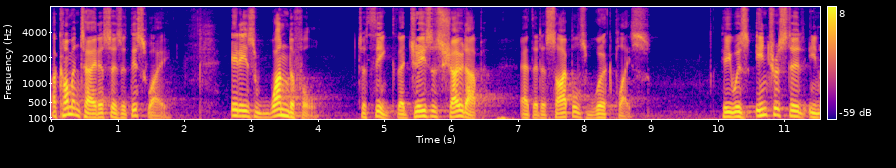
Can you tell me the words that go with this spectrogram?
A commentator says it this way It is wonderful to think that Jesus showed up at the disciples' workplace. He was interested in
